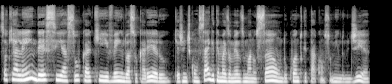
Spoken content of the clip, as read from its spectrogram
Só que além desse açúcar que vem do açucareiro, que a gente consegue ter mais ou menos uma noção do quanto que está consumindo no dia,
